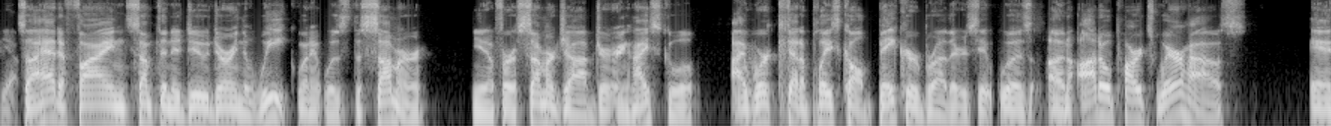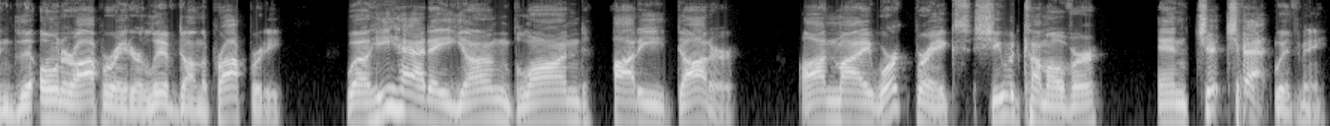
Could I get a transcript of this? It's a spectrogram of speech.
Yeah. So I had to find something to do during the week when it was the summer, you know, for a summer job during high school. I worked at a place called Baker Brothers. It was an auto parts warehouse, and the owner operator lived on the property. Well, he had a young blonde, haughty daughter. On my work breaks, she would come over and chit chat with me.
